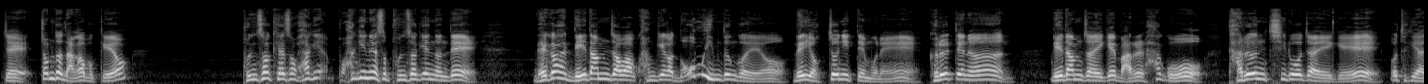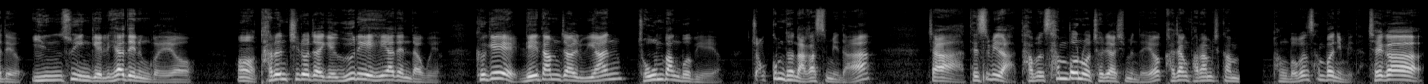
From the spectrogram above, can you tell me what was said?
이제 좀 더 나가 볼게요. 분석해서 확인 확인해서 분석했는데 내가 내담자와 관계가 너무 힘든 거예요. 내 역전이 때문에. 그럴 때는 내담자에게 말을 하고 다른 치료자에게 어떻게 해야 돼요? 인수인계를 해야 되는 거예요. 어, 다른 치료자에게 의뢰해야 된다고요. 그게 내담자를 위한 좋은 방법이에요. 조금 더 나갔습니다. 자, 됐습니다. 답은 3번으로 처리하시면 돼요. 가장 바람직한 방법은 3번입니다. 제가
